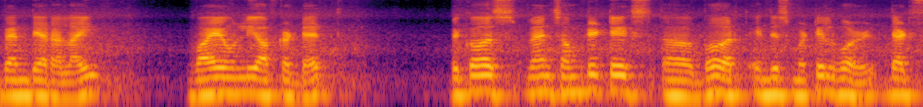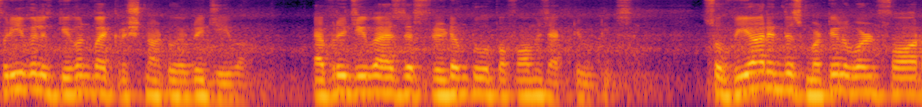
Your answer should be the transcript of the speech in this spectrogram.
when they are alive. Why only after death? Because when somebody takes uh, birth in this material world, that free will is given by Krishna to every jiva. Every jiva has this freedom to perform his activities. So we are in this material world for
